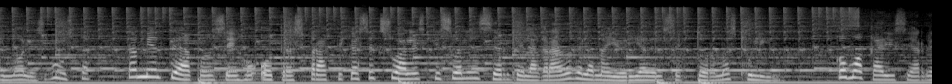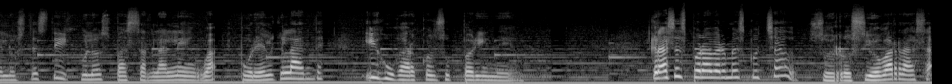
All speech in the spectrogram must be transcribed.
y no les gusta, también te aconsejo otras prácticas sexuales que suelen ser del agrado de la mayoría del sector masculino como acariciarle los testículos, pasar la lengua por el glande y jugar con su perineo. Gracias por haberme escuchado. Soy Rocío Barraza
